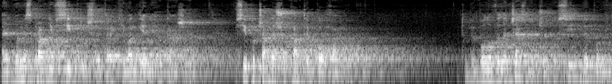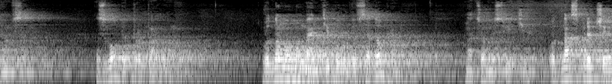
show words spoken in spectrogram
А якби ми справді всі прийшли, так як Євангелія каже, всі почали шукати Бога, то би було величезне чудо, світ би помінявся, зло би пропало. В одному моменті було би все добре на цьому світі. Одна з причин,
